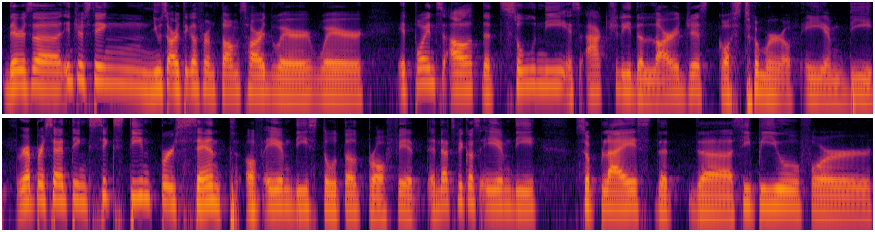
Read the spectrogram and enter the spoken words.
There's an interesting news article from Tom's Hardware where it points out that Sony is actually the largest customer of AMD, representing 16% of AMD's total profit. And that's because AMD supplies the, the CPU for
